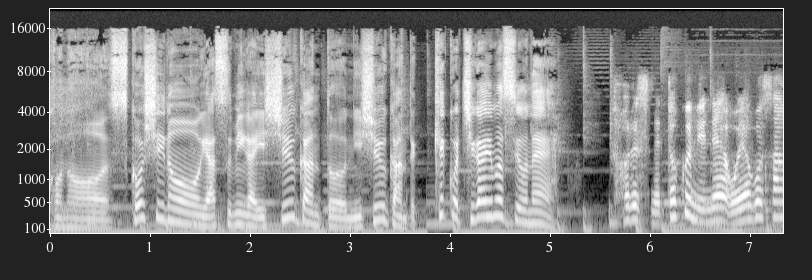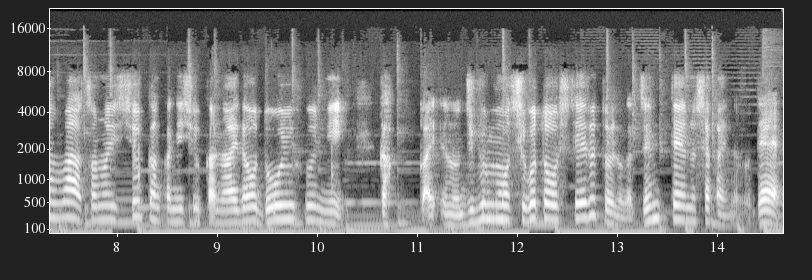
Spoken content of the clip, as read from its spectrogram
この少しの休みが1週間と2週間って結構違いますよね。そうですね特にね親御さんはその1週間か2週間の間をどういうふうに学会あの自分も仕事をしているというのが前提の社会なので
